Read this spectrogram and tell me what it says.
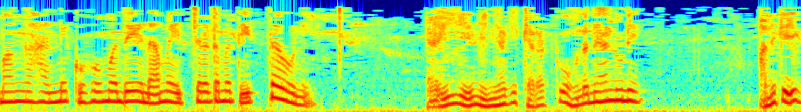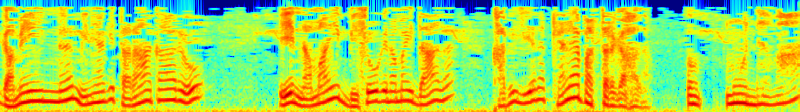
මං අහන්නේ කොහොමද ඒ නම එච්චරටම තිත්ත වුනේ? ඇයි මේ මිනිහාගේ කැරක්ටර් හොඳ නැහැලුනේ? අනික ඒ ගමේ ඉන්න මිනිහාගේ තරහකාරයෝ ඒ නමයි බිසෝගේ නමයි දාලා කවි ලියලා කැලෑපත්තර ගහලා. මොනවා?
